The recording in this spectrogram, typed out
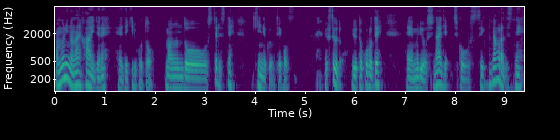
まあ、無理のない範囲でね、できること、まあ、運動をしてですね、筋力の低下を防ぐというところで、えー、無理をしないで自己を防ぎながらですね、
